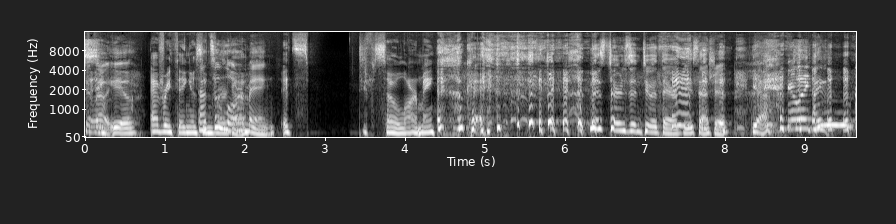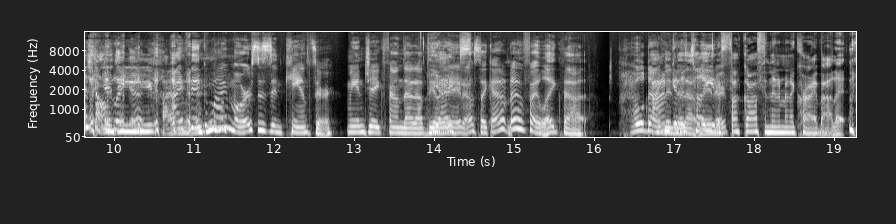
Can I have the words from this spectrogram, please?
that's- about you. Everything is That's in Virgo. alarming. It's so alarming. Okay. this turns into a therapy session. yeah. You're like mm, You're like, uh, I think my Mars is in Cancer. Me and Jake found that out the other day, and I was like, I don't know if I like that. We'll dive I'm into going to that tell later. you to fuck off and then I'm going to cry about it.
